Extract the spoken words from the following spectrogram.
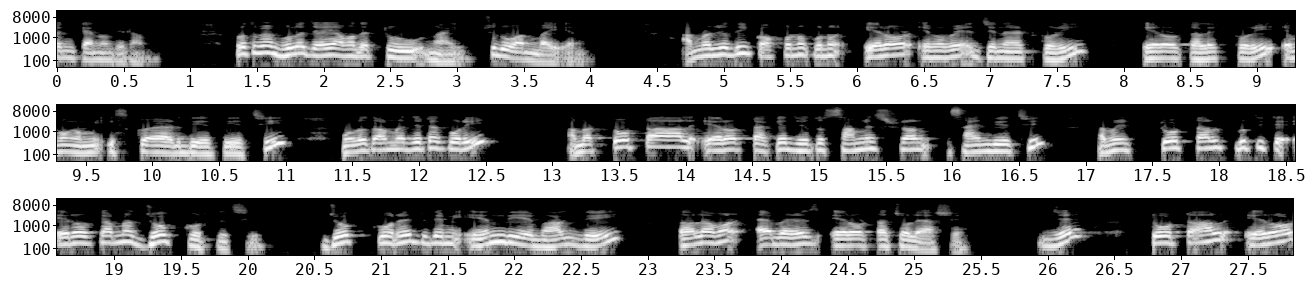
এন কেন দিলাম? প্রথমে ভুলে যাই, আমাদের টু নাই, শুধু ওয়ান বাই এন আমরা যদি কখনো কোনো এরর এভাবে জেনারেট করি এরর কালেক্ট করি, এবং আমি স্কোয়ার দিয়ে দিয়েছি, মূলত আমরা যেটা করি, আমরা টোটাল এররটাকে যেহেতু সামেশন সাইন দিয়েছি, তার মানে টোটাল প্রতিটা এররকে আমরা যোগ করতেছি। যোগ করে যদি আমি এন দিয়ে ভাগ দেই, তাহলে আমার অ্যাভারেজ এররটা চলে আসে। যে total error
